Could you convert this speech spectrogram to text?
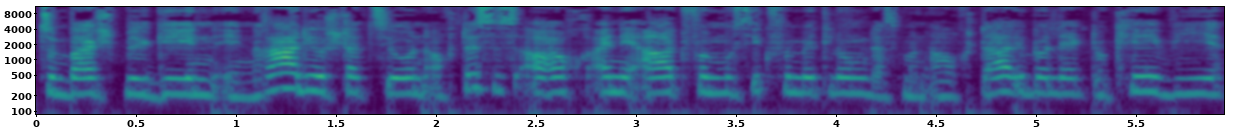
Zum Beispiel gehen in Radiostationen. Auch das ist auch eine Art von Musikvermittlung, dass man auch da überlegt, okay, wie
